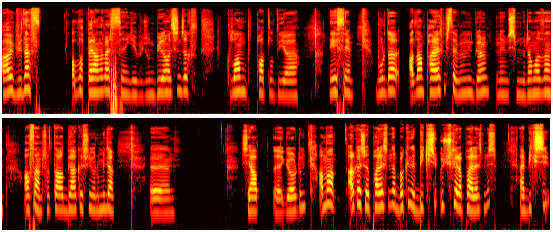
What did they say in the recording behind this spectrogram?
Abi birden Allah belanı versin seni gibi vücudum. Birden açınca kulağım patladı ya. Neyse burada adam paylaşmış da ben görmemişim. Ramazan Asarmış hatta bir arkadaşın yorumuyla e, şey yap e, gördüm. Ama arkadaşlar paylaşımlara bakınca bir kişi üç kere paylaşmış. Yani bir kişi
